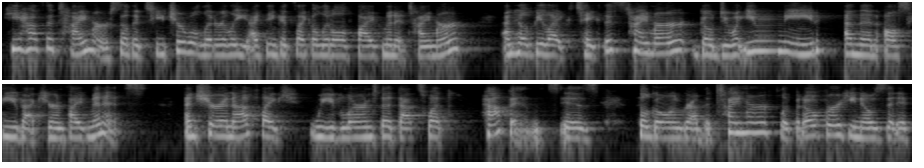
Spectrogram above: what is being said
he has the timer so the teacher will literally i think it's like a little five minute timer and he'll be like take this timer go do what you need and then i'll see you back here in five minutes and sure enough like we've learned that that's what happens is he'll go and grab the timer flip it over he knows that if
